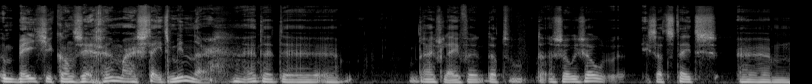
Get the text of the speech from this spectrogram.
een beetje kan zeggen, maar steeds minder. De, eh, bedrijfsleven, dat, dat- sowieso is dat steeds ehm,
